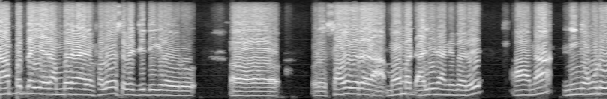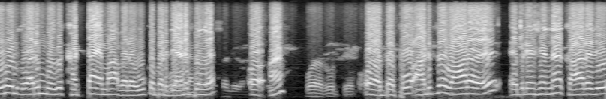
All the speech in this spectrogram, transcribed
நாற்பத்தையாயிரம் ஐம்பதனாயிரம் ஃபாலோவர்ஸ் வச்சுட்டு இருக்கிற ஒரு ஒரு சகோதரர் முகமது அலி தான் இவர். ஆனா நீங்க உங்களோட ஊருக்கு வரும்போது கட்டாயமா வேற ஊக்கப்படுத்தி அனுப்புங்க. ஓ, ஆ? போற ரூட் ஓ இப்ப போ அடுத்த வார எப்படின்னு சொன்னா காரதீவு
